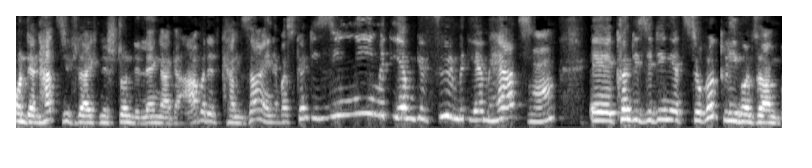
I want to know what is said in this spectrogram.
und dann hat sie vielleicht eine Stunde länger gearbeitet, kann sein. Aber es könnte sie nie mit ihrem Gefühl, mit ihrem Herzen, äh, könnte sie den jetzt zurückliegen und sagen,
